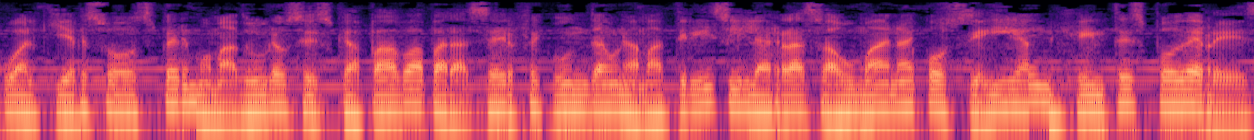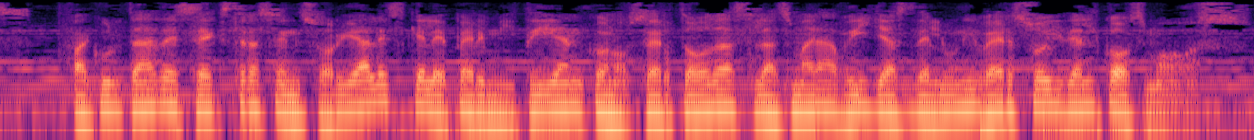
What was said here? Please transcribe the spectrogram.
Cualquier zoospermo maduro se escapaba para hacer fecunda una matriz y la raza humana poseía ingentes poderes, facultades extrasensoriales que le permitían conocer todas las maravillas del universo y del cosmos.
